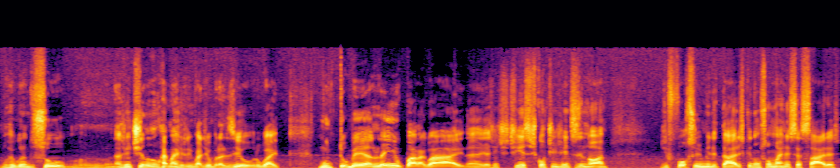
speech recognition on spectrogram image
no Rio Grande do Sul, na Argentina não vai mais invadir o Brasil, o Uruguai muito menos, nem o Paraguai, né? E a gente tinha esses contingentes enormes de forças militares que não são mais necessárias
